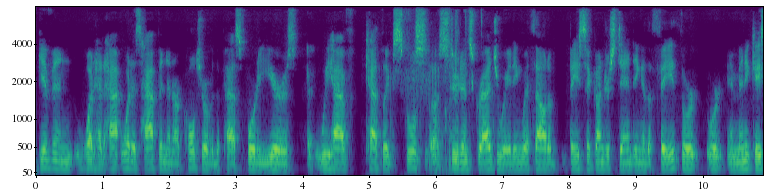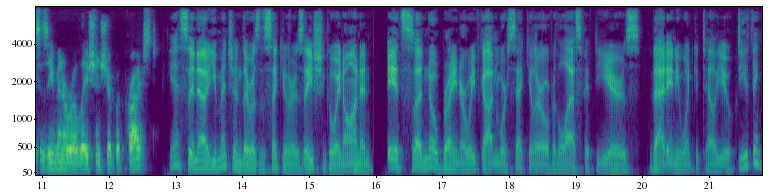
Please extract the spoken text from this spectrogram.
given what had ha- what has happened in our culture over the past 40 years. We have Catholic school uh, students graduating without a basic understanding of the faith or or in many cases even a relationship with Christ. Yes, and uh, you mentioned there was the secularization going on and it's a no brainer. We've gotten more secular over the last 50 years. That anyone could tell you. Do you think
